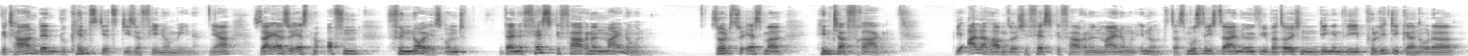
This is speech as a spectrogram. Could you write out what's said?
getan, denn du kennst jetzt diese Phänomene, ja? Sei also erstmal offen für Neues und deine festgefahrenen Meinungen solltest du erstmal hinterfragen. Wir alle haben solche festgefahrenen Meinungen in uns. Das muss nicht sein irgendwie bei solchen Dingen wie Politikern oder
